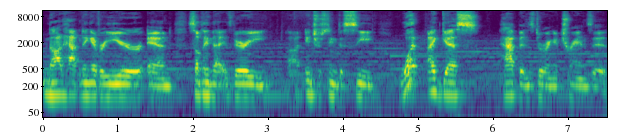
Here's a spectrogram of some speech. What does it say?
not happening every year and something that is very uh, interesting to see, what I guess happens during a transit?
